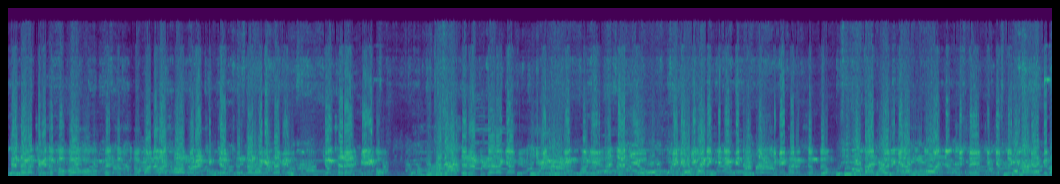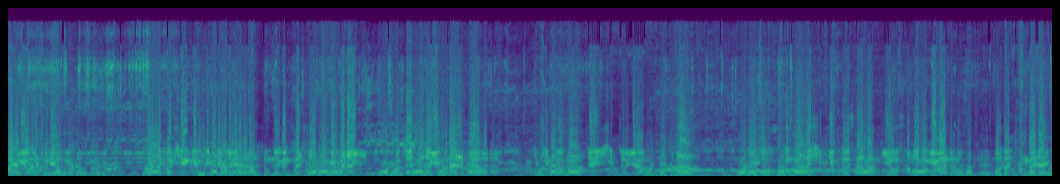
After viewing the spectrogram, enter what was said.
대사관 측에서 거부하고 우편 접수도 가능한 서한문을 직접 전달하겠다며 경찰을 밀고 질서를 물란하게 하며 시민 통행 방해, 안전 위협, 외교기관의 기능 및 안전 침해 가능성 등 사회권익이나 공공 안전 실수에 직접적이고 명백한 위협을 초래하고 있습니다. 입법 시행 형식 실수에 따라 종로경찰서 경비과장이 경찰서장의 권한을 부여받아 집신법 제20조 1항 혼내지 마! 5호 동범대 16도 4항 2호 3호동 위반으로 모든 참가자의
